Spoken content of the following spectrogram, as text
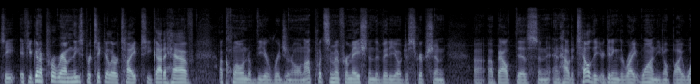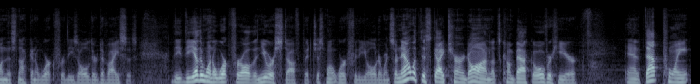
See, if you're going to program these particular types, you got to have a clone of the original. And I'll put some information in the video description uh, about this and, and how to tell that you're getting the right one. You don't buy one that's not going to work for these older devices. The, the other one will work for all the newer stuff, but just won't work for the older one. So now with this guy turned on, let's come back over here. And at that point,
